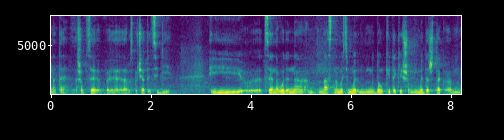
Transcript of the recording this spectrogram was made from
на те, щоб це е, розпочати ці дії. І е, це наводить на нас на мислі. Ми на думки такі, що ми навіть так ем,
